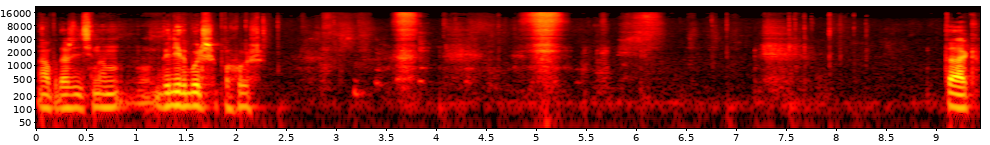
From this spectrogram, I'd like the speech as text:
А, подождите, нам delete больше похож. Так.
